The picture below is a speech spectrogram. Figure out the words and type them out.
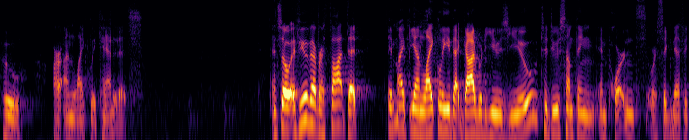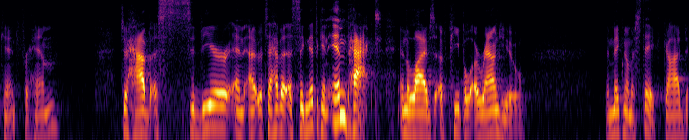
who are unlikely candidates. And so, if you've ever thought that it might be unlikely that God would use you to do something important or significant for Him, to have a severe and uh, to have a significant impact in the lives of people around you, then make no mistake, God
